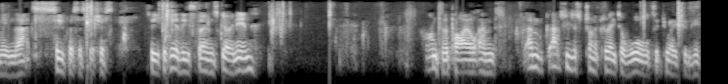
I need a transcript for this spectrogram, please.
I mean, that's super suspicious. So you can hear these stones going in onto the pile and, and actually just trying to create a wall situation here.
